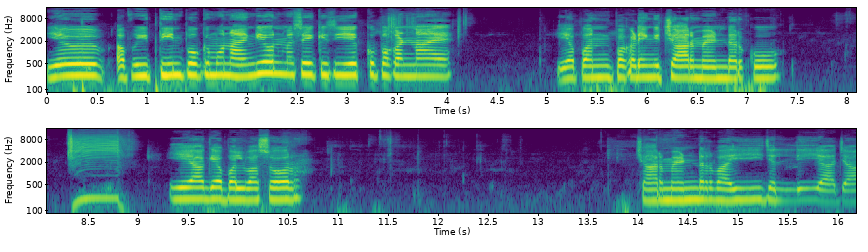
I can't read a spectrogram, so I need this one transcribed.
ये अभी तीन पोकेमोन आएँगे, उनमें से किसी एक को पकड़ना है। ये अपन पकड़ेंगे चार मेंढर को। ये आ गया बलवासौर। चार मेंढर भाई, जल्दी आ जा।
